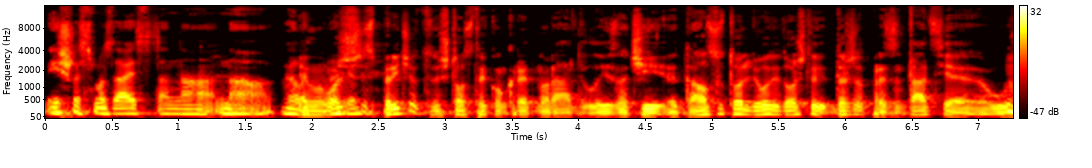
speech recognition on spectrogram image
išli smo zaista na, na veliko Evo, možeš ispričati što ste konkretno radili? Znači, da li su to ljudi došli držati prezentacije u, uh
